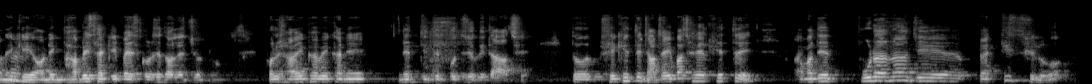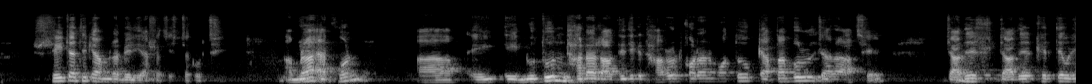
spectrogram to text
অনেকে অনেকভাবে স্যাক্রিফাইস করেছে দলের জন্য। ফলে স্বাভাবিকভাবে এখানে নেতৃত্বের প্রতিযোগিতা আছে। তো সেক্ষেত্রে যাচাই বাছাইয়ের ক্ষেত্রে আমাদের পুরানা যে প্র্যাকটিস ছিল সেইটা থেকে আমরা বেরিয়ে আসার চেষ্টা করছি। আমরা এখন এই এই নতুন ধারা রাজনীতিকে ধারণ করার মতো ক্যাপাবল যারা আছে যাদের যাদের ক্ষেত্রে উনি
